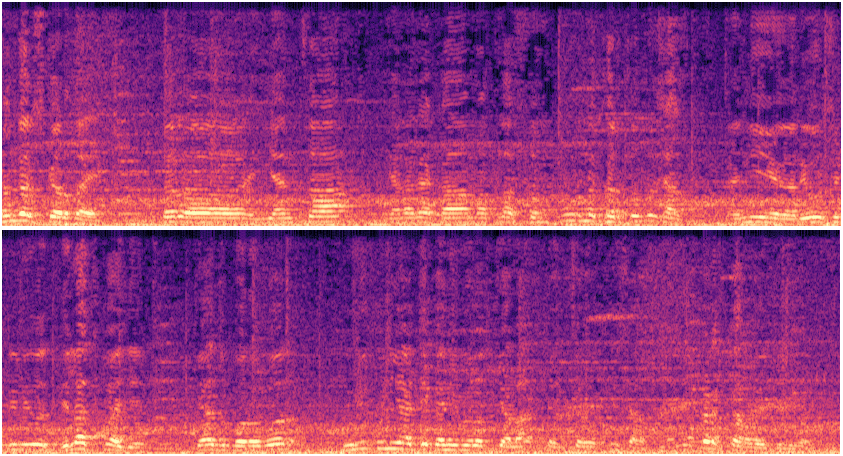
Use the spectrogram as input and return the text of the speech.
संघर्ष करत आहे. तर यांचा येणाऱ्या काळामधला संपूर्ण खर्च तो शासन यांनी रिव्हर दिलाच पाहिजे त्याचबरोबर कुणी कुणी या ठिकाणी विरोध केला त्यांच्यावरती शासनाने कडक कारवाई केली पाहिजे.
